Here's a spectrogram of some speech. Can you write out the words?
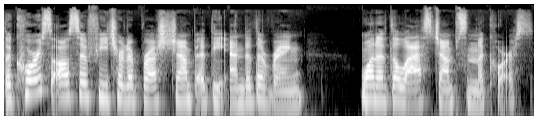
The course also featured a brush jump at the end of the ring, one of the last jumps in the course.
